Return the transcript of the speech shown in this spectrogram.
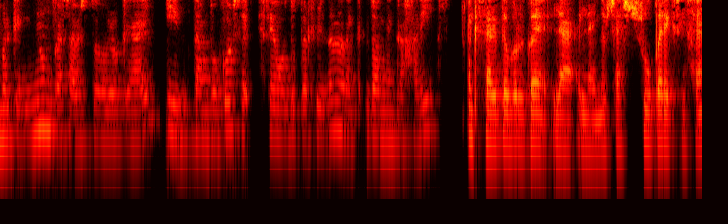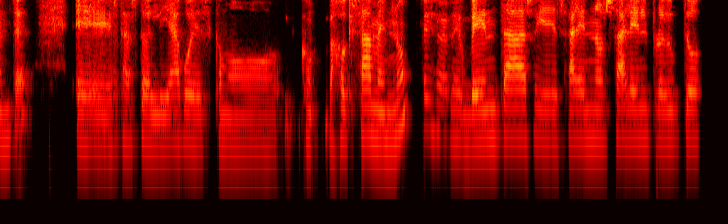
porque nunca sabes todo lo que hay y tampoco según tu perfil dónde, encajarías. Exacto, porque la, industria es súper exigente. Eh, estás todo el día pues como, bajo examen, ¿no? De ventas oye, salen, no salen, el producto,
